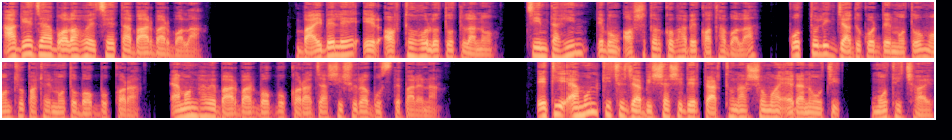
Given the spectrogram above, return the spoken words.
আগে যা বলা হয়েছে তা বারবার বলা। বাইবেলে এর অর্থ হল তোতলানো, চিন্তাহীন এবং অসতর্কভাবে কথা বলা, পত্তলিক জাদুকরদের মতো মন্ত্রপাঠের মতো বকবক করা, এমনভাবে বারবার বকবক করা যা শিশুরা বুঝতে পারে না। এটি এমন কিছু যা বিশ্বাসীদের প্রার্থনার সময় এড়ানো উচিত। মথি ছয়,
